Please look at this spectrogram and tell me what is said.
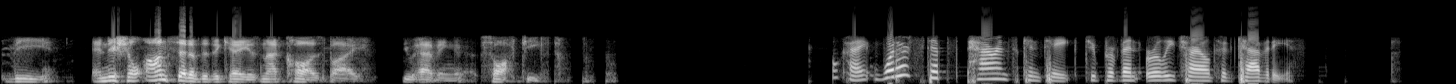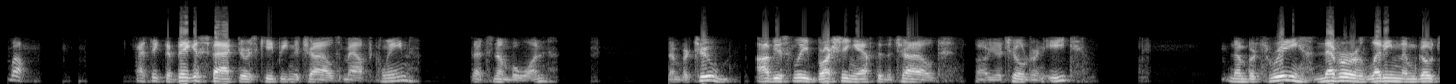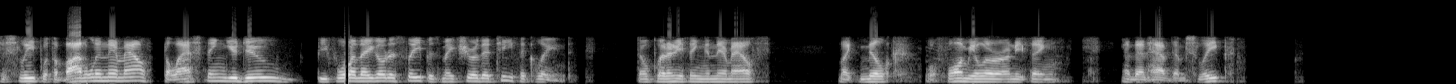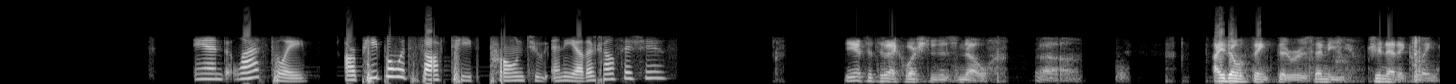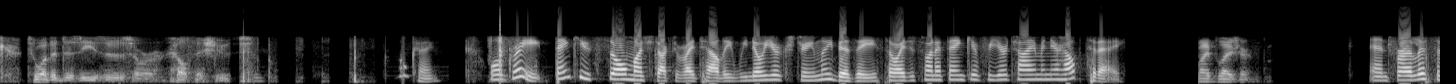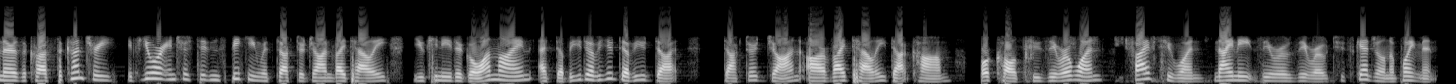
the initial onset of the decay is not caused by you having soft teeth. Okay. What are steps parents can take to prevent early childhood cavities? Well, I think the biggest factor is keeping the child's mouth clean. That's number one. Number two, obviously, brushing after the child or your children eat. Number three, never letting them go to sleep with a bottle in their mouth. The last thing you do before they go to sleep is make sure their teeth are cleaned. Don't put anything in their mouth like milk or formula or anything, and then have them sleep. And lastly, are people with soft teeth prone to any other health issues? The answer to that question is no. Uh, I don't think there is any genetic link to other diseases or health issues. Okay. Well, great. Thank you so much, Dr. Vitale. We know you're extremely busy, so I just want to thank you for your time and your help today. My pleasure. And for our listeners across the country, if you are interested in speaking with Dr. John Vitale, you can either go online at www.drjohnrvitale.com or call 201 521 9800 to schedule an appointment.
